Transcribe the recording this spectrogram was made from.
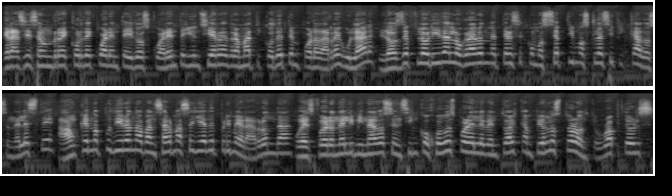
Gracias a un récord de 42-40 y un cierre dramático de temporada regular, los de Florida lograron meterse como séptimos clasificados en el este, aunque no pudieron avanzar más allá de primera ronda, pues fueron eliminados en cinco juegos por el eventual campeón los Toronto Raptors.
